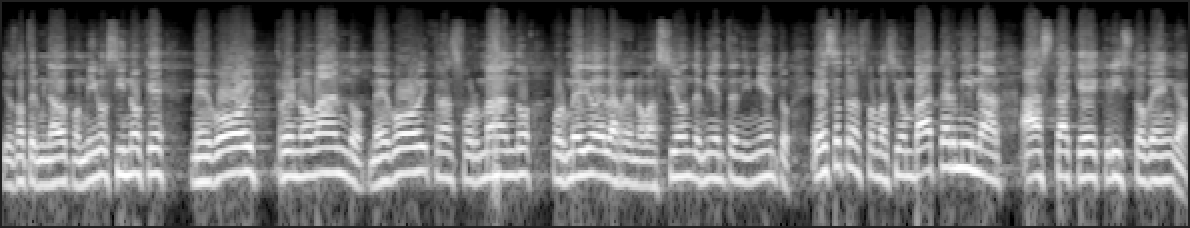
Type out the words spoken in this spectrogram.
Dios no ha terminado conmigo, sino que me voy renovando, me voy transformando por medio de la renovación de mi entendimiento. Esa transformación va a terminar hasta que Cristo venga.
